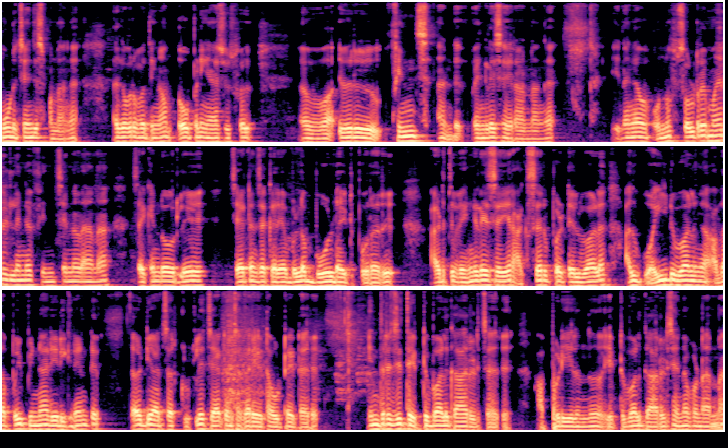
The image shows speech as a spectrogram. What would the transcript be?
மூணு சேஞ்சஸ் பண்ணாங்க. அதுக்கப்புறம் பார்த்திங்கன்னா ஓப்பனிங் ஆஸ் யூஸ்வல் இவர் ஃபின்ஸ் அண்டு வெங்கடேஷ் ஐயர் ஆடினாங்க என்னங்க ஒன்றும் சொல்கிற மாதிரி இல்லைங்க. ஃபின்ஸ் என்னடானா செகண்ட் ஓவர்லேயே சேட்டன் சக்கரையா பால்ல போல்ட் ஆகிட்டு போகிறாரு அடுத்து வெங்கடேஷ் ஐயர் அக்சர் பட்டேல் பால் அது ஒய்டு பாலுங்க. அதை போய் பின்னாடி அடிக்கிறேன்ட்டு தேர்ட்டி ஆர்ட் சர்க்கிள்குள்ளே சேட்டன் சக்கரையிட்ட அவுட் ஆகிட்டார் இந்திரஜித் எட்டு பாலுக்கு ஆறு அடித்தார் அப்படி இருந்தும் எட்டு பாலுக்கு ஆறு அடித்து என்ன பண்ணாருன்னா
